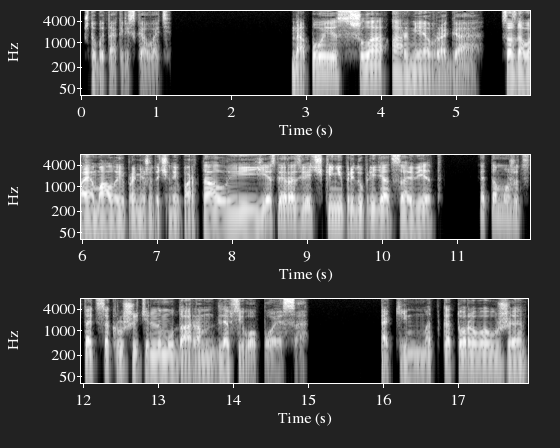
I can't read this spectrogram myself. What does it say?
чтобы так рисковать. На пояс шла армия врага, создавая малые промежуточные порталы, и если разведчики не предупредят совет, это может стать сокрушительным ударом для всего пояса. Таким, от которого уже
